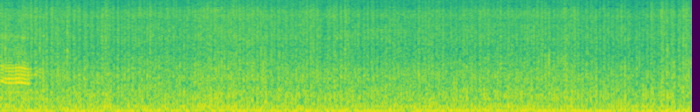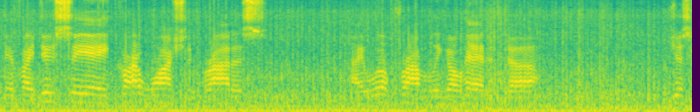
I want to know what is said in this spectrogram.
Um, if I do see a car wash in Gratis, I will probably go ahead and uh, just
